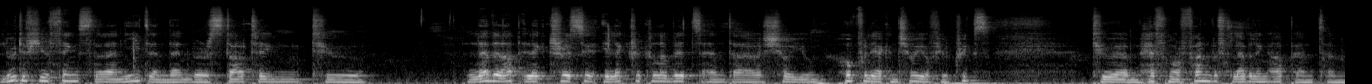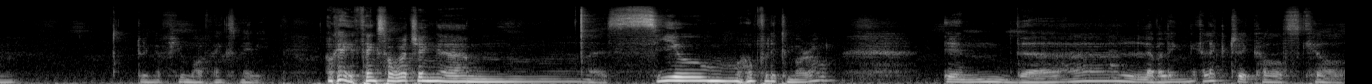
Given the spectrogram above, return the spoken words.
loot a few things that I need, and then we're starting to level up electric electrical a bit, and uh, show you. Hopefully, I can show you a few tricks to um, have more fun with leveling up and um, doing a few more things, maybe. Okay, thanks for watching. Um, see you hopefully tomorrow in the leveling electrical skill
